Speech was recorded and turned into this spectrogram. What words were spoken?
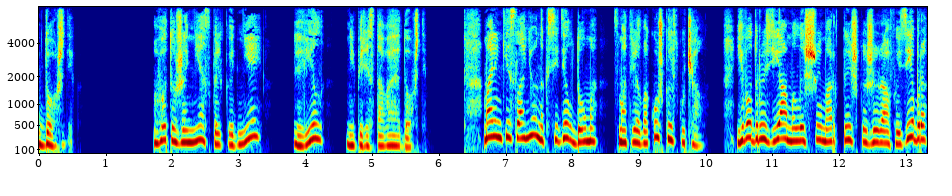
дождик. Вот уже несколько дней лил, не переставая дождь. Маленький слоненок сидел дома, смотрел в окошко и скучал. Его друзья, малыши, мартышка, жираф и зебра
